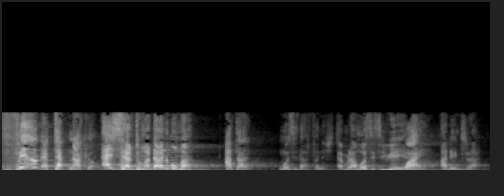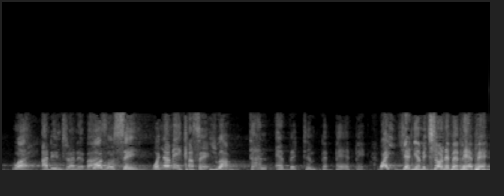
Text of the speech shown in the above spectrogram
filled the tabernacle. ɛhyɛ ntomadan no After Moses had finished. ɛmmerɛ a moses wie Why? Why? ade ntira na ɛbaa God was saying, onyame ka sɛ You have done everything pepepe. wayɛ nea mekyerɛw no pɛpɛɛpɛ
